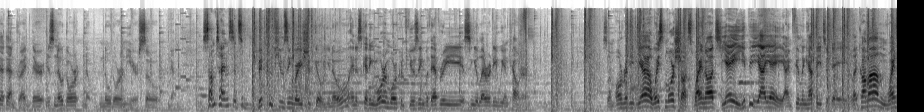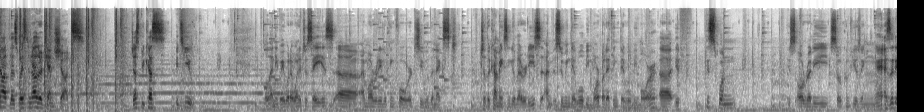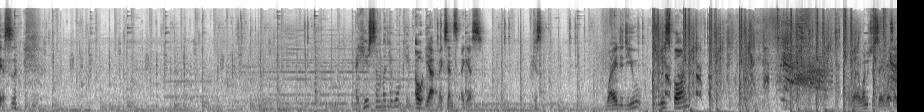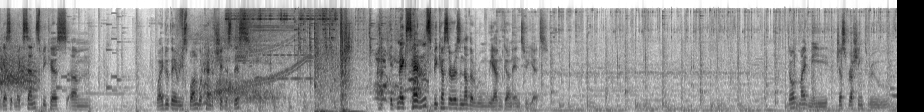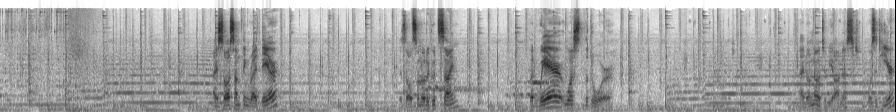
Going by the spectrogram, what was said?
Dead end, right? There is no door, no, no door in here, so, yeah. Sometimes it's a bit confusing where you should go, you know? And it's getting more and more confusing with every singularity we encounter. So I'm already... Yeah, waste more shots. Why not? Yay, yippee yay I'm feeling happy today. Let, come on, why not? Let's waste another 10 shots. Just because it's you. Well, anyway, what I wanted to say is uh, I'm already looking forward to the next... to the coming singularities. I'm assuming there will be more, but I think there will be more. Uh, if this one is already so confusing as it is. I hear somebody walking. Oh, yeah, makes sense, I guess. Because... Why did you respawn? What I wanted to say was, I guess it makes sense because, um... Why do they respawn? What kind of shit is this? Uh, it makes sense because there is another room we haven't gone into yet. Don't mind me, just rushing through. I saw something right there. That's also not a good sign. But where was the door? I don't know, to be honest. Was it here?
